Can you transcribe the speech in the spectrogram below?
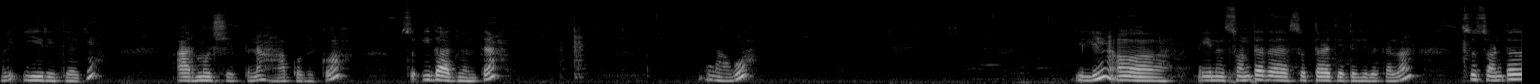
ನೋಡಿ, ಈ ರೀತಿಯಾಗಿ ಆರ್ಮೋಲ್ ಶೇಪನ್ನ ಹಾಕೋಬೇಕು. ಸೊ, ಇದಾದ ನಂತರ ನಾವು ಇಲ್ಲಿ ಏನು ಸೊಂಟದ ಸುತ್ತಳತೆ ತೆಗಿಬೇಕಲ್ವ? ಸೊ, ಸೊಂಟದ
